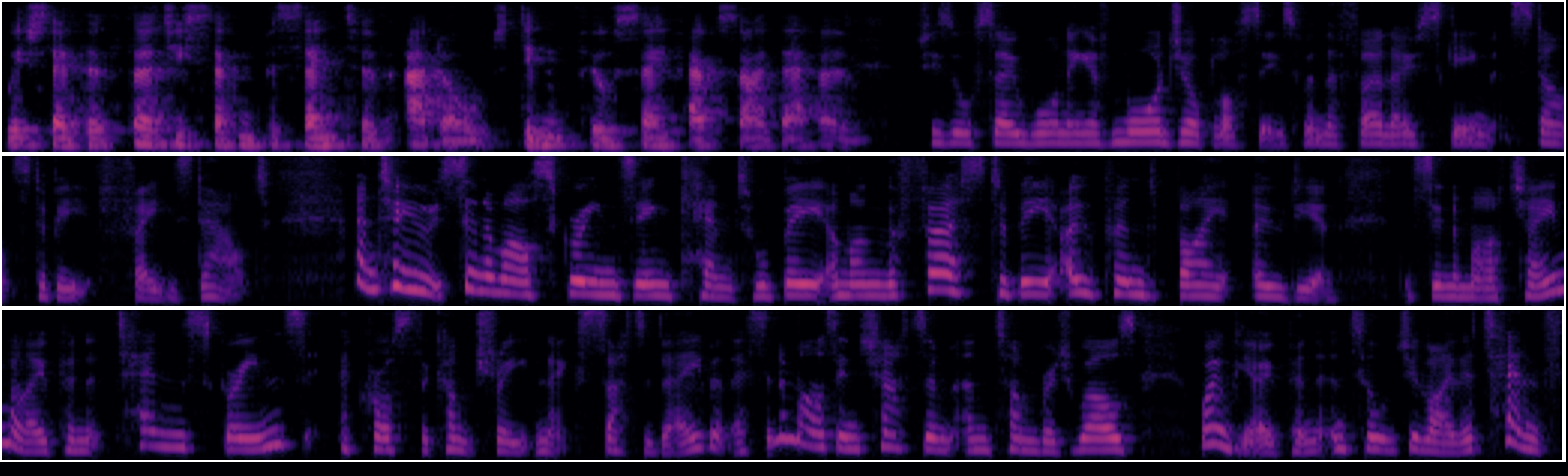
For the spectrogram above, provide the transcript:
which said that 37% of adults didn't feel safe outside their home. She's also warning of more job losses when the furlough scheme starts to be phased out. And two cinema screens in Kent will be among the first to be opened by Odeon. The cinema chain will open 10 screens across the country next Saturday, but their cinemas in Chatham and Tunbridge Wells won't be open until July the 10th.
